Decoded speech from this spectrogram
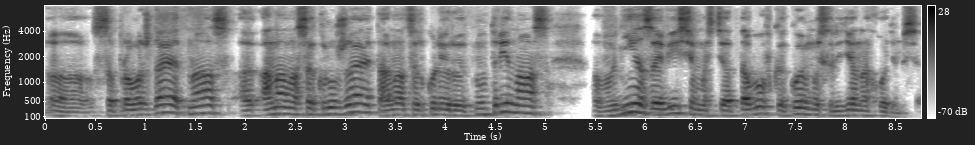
э, сопровождает нас, а, она нас окружает, она циркулирует внутри нас – вне зависимости от того, в какой мы среде находимся.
